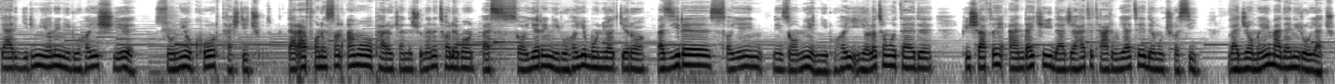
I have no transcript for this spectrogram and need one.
درگیری میان نیروهای شیعه سنی و کرد تشدید شد. در افغانستان اما با پراکنده شدن طالبان و سایر نیروهای بنیادگرا و زیر سایه نظامی نیروهای ایالات متحده پیشرفت‌های اندکی در جهت تقویت دموکراسی و جامعه مدنی رویت شد.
